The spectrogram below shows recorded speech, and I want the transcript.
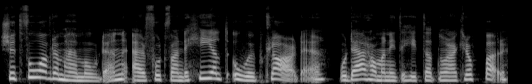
22 av de här morden är fortfarande helt ouppklarade och där har man inte hittat några kroppar.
